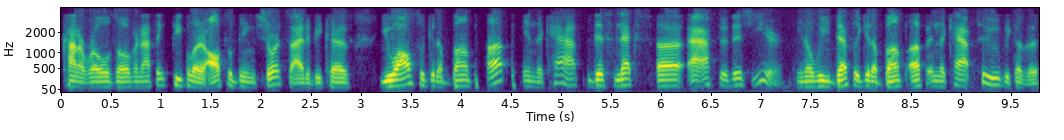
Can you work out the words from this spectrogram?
kind of rolls over, and I think people are also being short sighted because you also get a bump up in the cap this next uh, after this year. You know, we definitely get a bump up in the cap too because of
